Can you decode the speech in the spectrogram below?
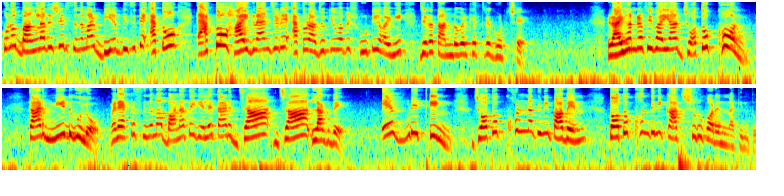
কোনো বাংলাদেশের সিনেমার বিএফডিসিতে এত এত হাই গ্র্যান্ডারে এত রাজকীয়ভাবে শ্যুটই হয়নি, যেটা তাণ্ডবের ক্ষেত্রে ঘটছে। রাইহান রাফি ভাইয়া যতক্ষণ তার নিডগুলো মানে একটা সিনেমা বানাতে গেলে তার যা যা লাগবে এভরিথিং যতক্ষণ না তিনি পাবেন, ততক্ষণ তিনি কাজ শুরু করেন না কিন্তু।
